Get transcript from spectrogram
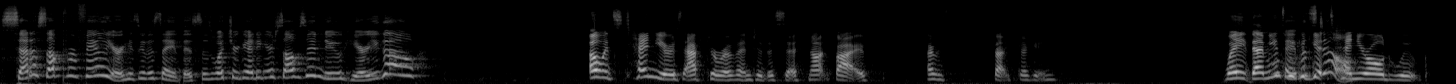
Set us up for failure. He's gonna say, This is what you're getting yourselves into. Here you go. Oh, it's ten years after Revenge of the Sith, not five. I was fact checking. Wait, that means Okay, we could get still. ten year old Luke.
